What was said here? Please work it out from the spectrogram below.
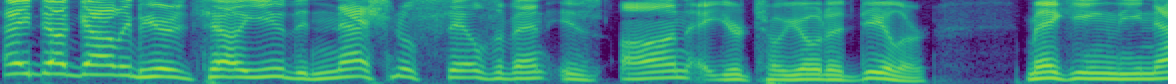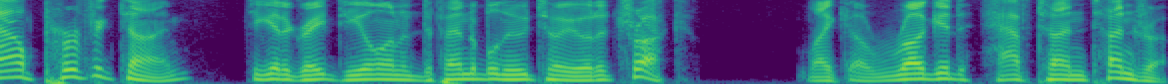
Hey, Doug Gottlieb here to tell you the national sales event is on at your Toyota dealer, making the now perfect time to get a great deal on a dependable new Toyota truck, like a rugged half ton Tundra.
